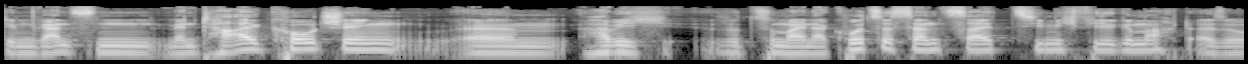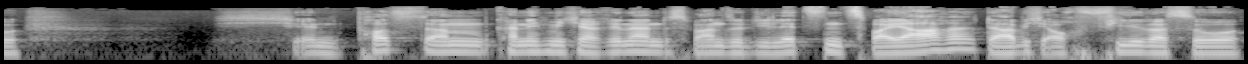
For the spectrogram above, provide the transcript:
dem ganzen Mentalcoaching ähm, habe ich so zu meiner Kurzdistanzzeit ziemlich viel gemacht. Also in Potsdam kann ich mich erinnern, das waren so die letzten zwei Jahre. Da habe ich auch viel, was so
